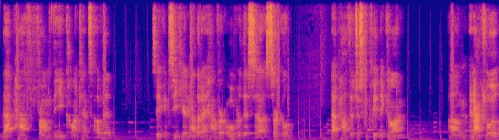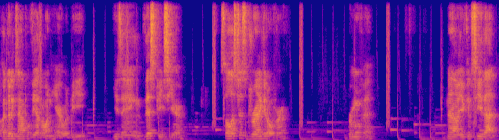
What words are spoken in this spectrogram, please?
that path from the contents of it. So you can see here now that I have her over this uh, circle, that path is just completely gone. Um, an actual, a good example of the other one here would be using this piece here. So let's just drag it over, remove it. Now you can see that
